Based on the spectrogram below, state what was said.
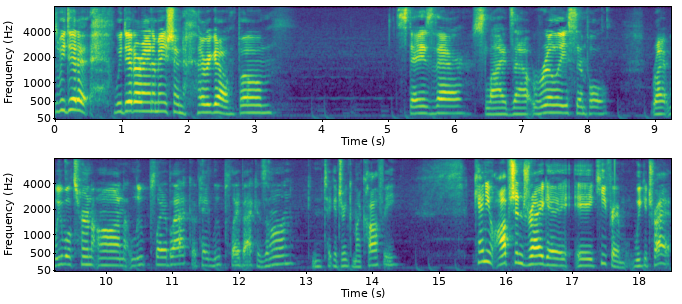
Because we did it. We did our animation. There we go. Boom. Stays there. Slides out. Really simple. Right, we will turn on loop playback. Okay, loop playback is on. Can take a drink of my coffee. Can you option drag a, a keyframe? We could try it.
